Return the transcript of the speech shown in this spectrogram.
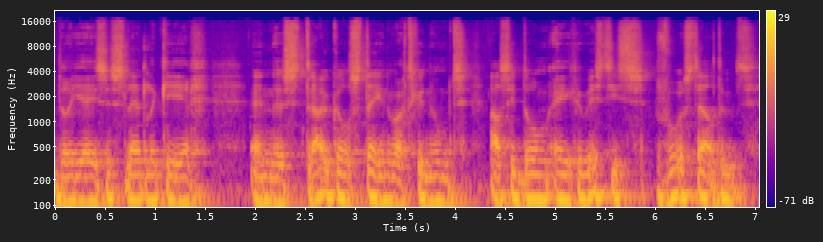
door Jezus letterlijk keer een struikelsteen wordt genoemd als hij dom egoïstisch voorstel doet.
